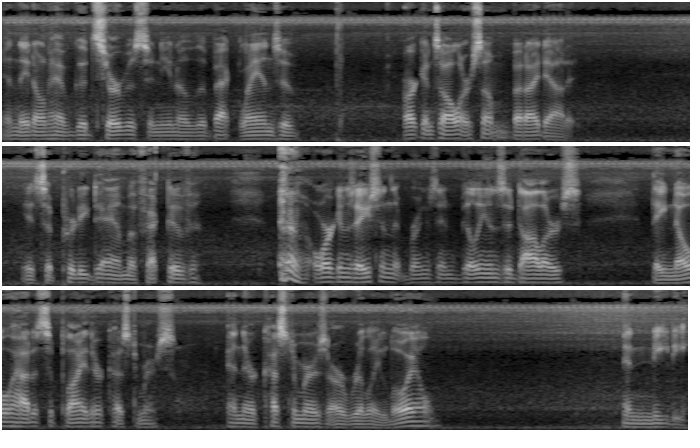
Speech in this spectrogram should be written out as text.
and they don't have good service in, you know, the backlands of Arkansas or something, but I doubt it. It's a pretty damn effective organization that brings in billions of dollars. They know how to supply their customers, and their customers are really loyal and needy.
